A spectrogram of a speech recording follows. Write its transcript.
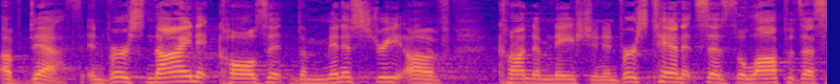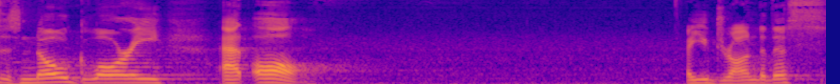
of death. In verse 9, it calls it the ministry of condemnation. In verse 10, it says the law possesses no glory at all. Are you drawn to this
